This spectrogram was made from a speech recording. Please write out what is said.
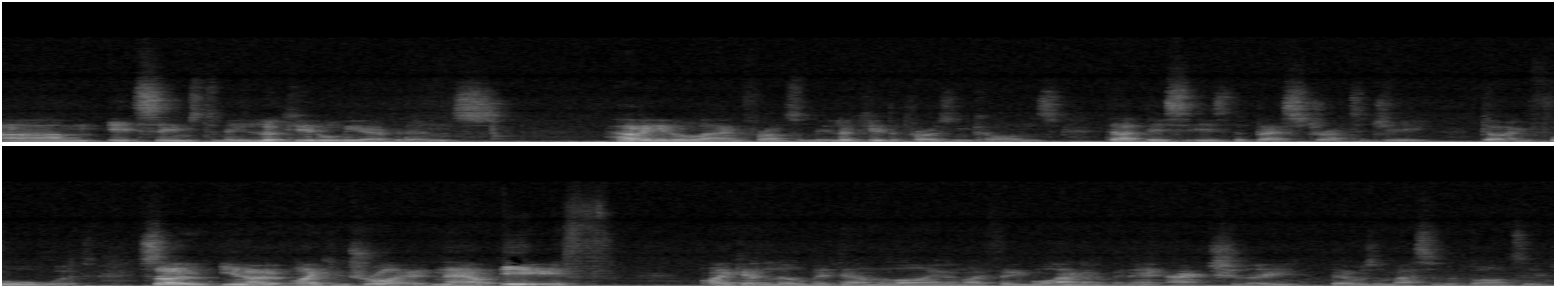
um, it seems to me, looking at all the evidence, having it all out in front of me, looking at the pros and cons, that this is the best strategy going forward. So you know, I can try it now if. I get a little bit down the line and I think, well, hang on a minute, actually, there was a massive advantage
